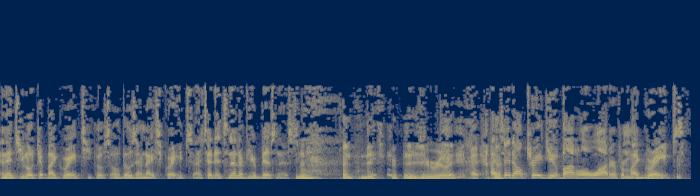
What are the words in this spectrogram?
And then she looked at my grapes. She goes, oh, those are nice grapes. I said, it's none of your business. did, you, did you really? I, I said, I'll trade you a bottle of water for my grapes.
